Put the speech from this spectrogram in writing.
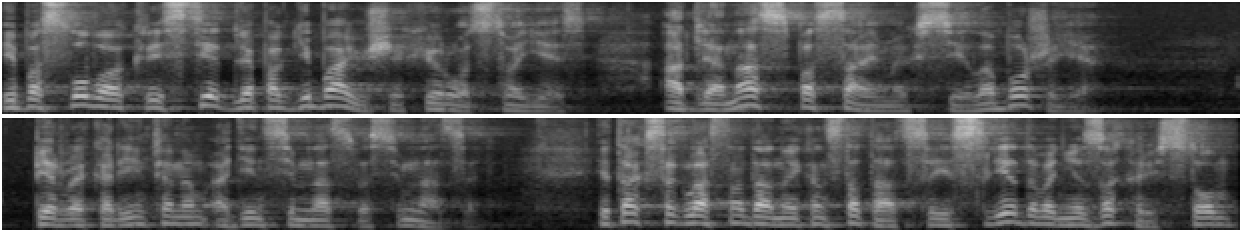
ибо слово о кресте для погибающих и родство есть, а для нас, спасаемых, сила Божия». 1 Коринфянам 1, 17, 18. Итак, согласно данной констатации, следование за Христом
